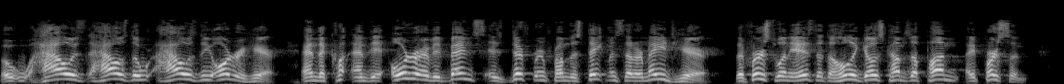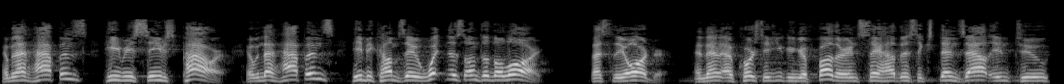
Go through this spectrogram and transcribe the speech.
Uh, how is, how is the, how is the order here? And the, and the order of events is different from the statements that are made here. The first one is that the Holy Ghost comes upon a person. And when that happens, he receives power. And when that happens, he becomes a witness unto the Lord. That's the order. And then, of course, if you can go further and say how this extends out into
